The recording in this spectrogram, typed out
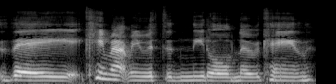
they came at me with the needle of Novocaine.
